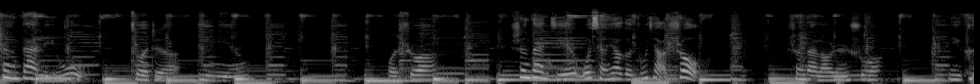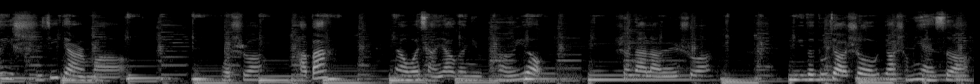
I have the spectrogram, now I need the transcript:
圣诞礼物，作者佚名。我说，圣诞节我想要个独角兽。圣诞老人说：“你可以实际点吗？”我说：“好吧，那我想要个女朋友。”圣诞老人说：“你的独角兽要什么颜色？”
